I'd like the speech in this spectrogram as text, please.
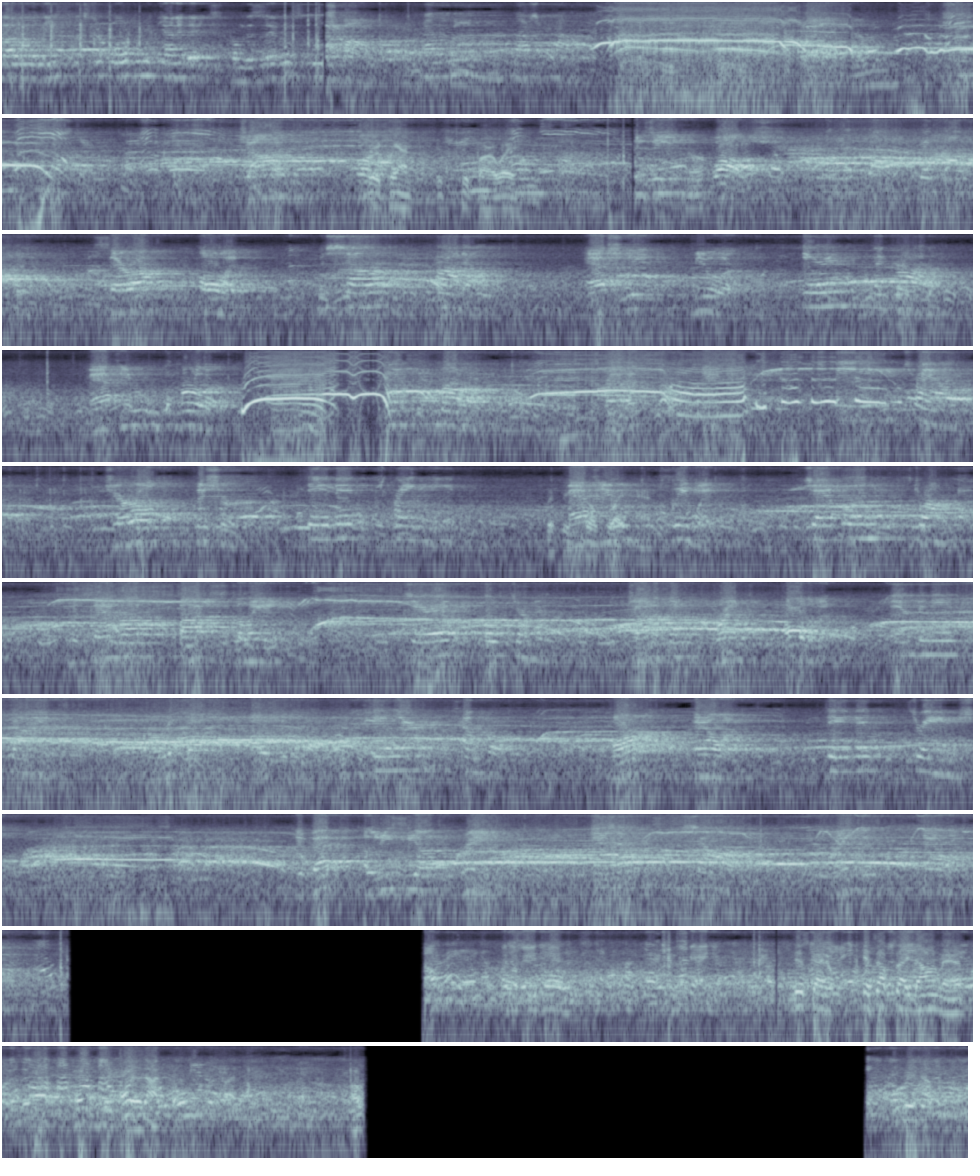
Barodin, teacher extraordinary candidate from the Seven School Bound. Melanie Lashpal. Michelle Prado. Ashley Mueller. Aaron McGraw. Merlin. Gerald Fisher. David Frankie. Matthew Cleveland. Jacqueline Strunk. David Strange. Yvette Alicia Green. Adam Shaw. Brandon Allen. This kind of, it's upside down, man. Oh, it's not. Obrigado.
